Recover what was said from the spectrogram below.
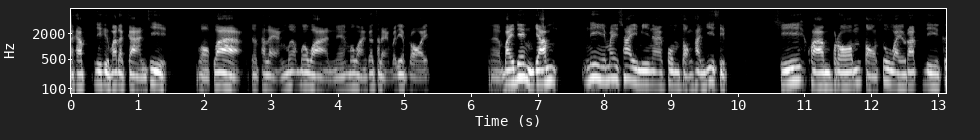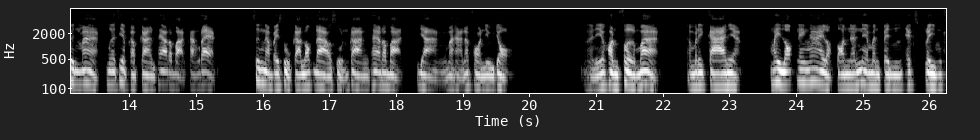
นะครับ นี่คือมาตรการที่บอกว่าจะถแถลงเมื่อเมื่อวานนะเมื่อวานก็ถแถลงไปเรียบร้อยไบเดนย้ำ นี่ไม่ใช่มีนาคม 2020 ชี้ความพร้อมต่อสู้ไวรัสดีขึ้นมาก เมื่อเทียบกับการแพร่ระบาดครั้งแรก ซึ่งนำไปสู่การล็อกดาวน์ศูนย์กลางแพร่ระบาดอย่างมหานครนิวยอร์กอันนี้ก็คอนเฟิร์มว่าอเมริกาเนี่ยไม่ล็อกง่ายๆหรอกตอนนั้นเนี่ยมันเป็นเอ็กซ์ตรีมเค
